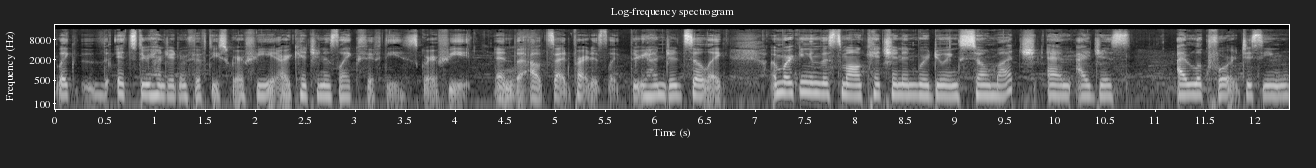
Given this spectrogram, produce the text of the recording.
like it's 350 square feet. Our kitchen is like 50 square feet, and the outside part is like 300. So like, I'm working in this small kitchen, and we're doing so much, and I just I look forward to seeing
